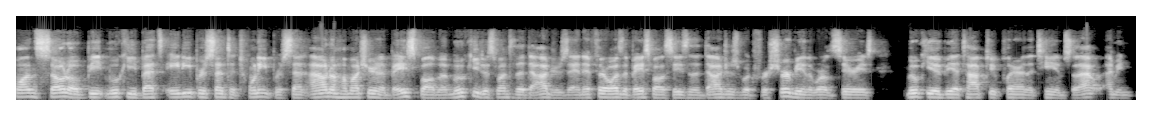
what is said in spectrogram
Juan Soto beat Mookie Betts eighty percent to twenty percent. I don't know how much you're in a baseball, but Mookie just went to the Dodgers, and if there was a baseball season, the Dodgers would for sure be in the World Series. Mookie would be a top two player on the team. So that I mean,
